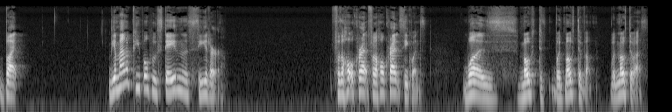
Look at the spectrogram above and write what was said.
But the amount of people who stayed in the theater for the whole credit for the whole credit sequence was most with most of them with most of us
